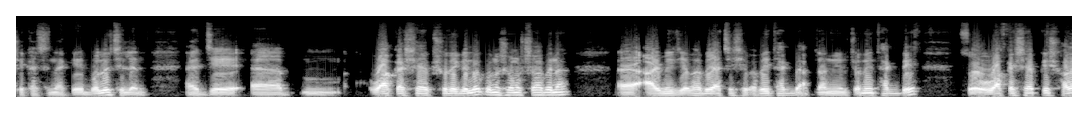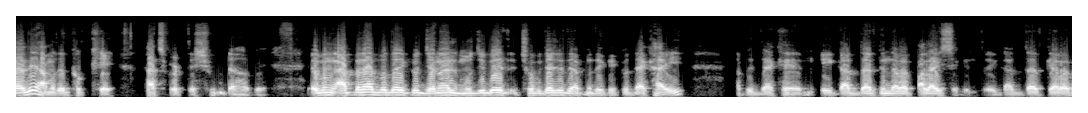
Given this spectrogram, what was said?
শেখ হাসিনাকে বলেছিলেন যে ওয়াকার সাহেব সরে গেলেও কোনো সমস্যা হবে না। আর্মি যেভাবে আছে সেভাবেই থাকবে, আপনার নিয়ন্ত্রণেই থাকবে। সো ওয়াকার সাহেবকে সরালে আমাদের পক্ষে কাজ করতে সুবিধা হবে। এবং আপনারা বোধহয় একটু জেনারেল মুজিবের ছবিটা যদি আপনাদেরকে একটু দেখাই, আপনি দেখেন, এই গাদ্দার কিন্তু আবার পালাইছে কিন্তু। এই গাদ্দারকে আবার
